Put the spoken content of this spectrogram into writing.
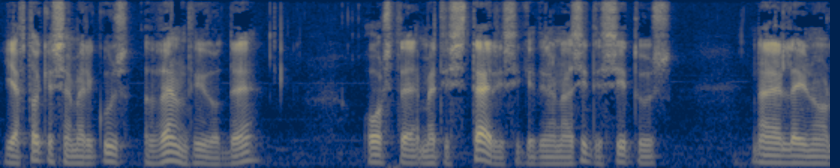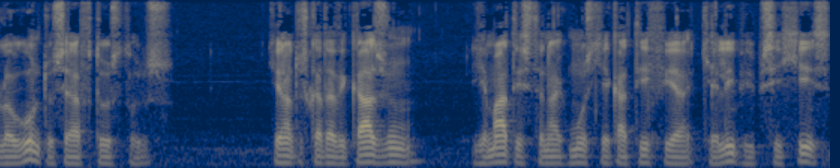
Γι' αυτό και σε μερικούς δεν δίδονται, ώστε με τη στέρηση και την αναζήτησή τους να ελεηνολογούν τους εαυτούς τους και να τους καταδικάζουν γεμάτοι στεναγμούς και κατήφια και λύπη ψυχής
